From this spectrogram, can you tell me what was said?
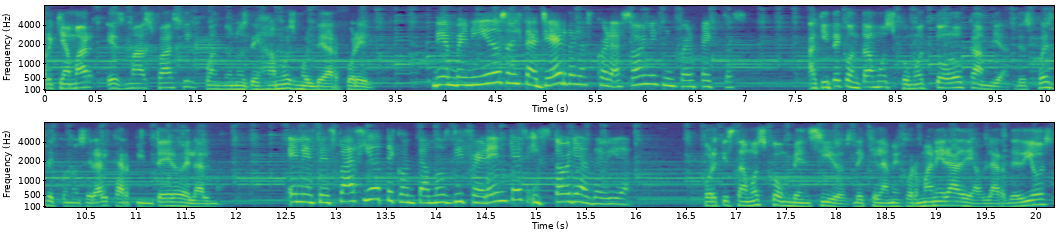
porque amar es más fácil cuando nos dejamos moldear por Él. Bienvenidos al taller de los corazones imperfectos. Aquí te contamos cómo todo cambia después de conocer al carpintero del alma. En este espacio te contamos diferentes historias de vida. Porque estamos convencidos de que la mejor manera de hablar de Dios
